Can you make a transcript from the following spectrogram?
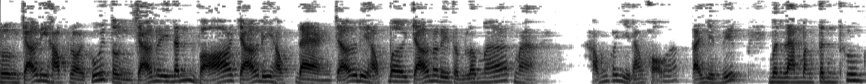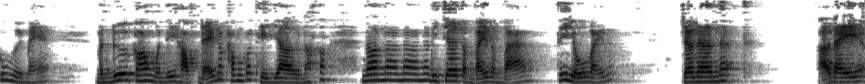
thường chở đi học rồi, Cuối tuần chở nó đi đánh võ, Chở đi học đàn, Chở đi học bơi, Chở nó đi tùm lum hết mà Không có gì đau khổ hết. Tại vì biết mình làm bằng tình thương của người mẹ. Mình đưa con mình đi học Để nó không có thì giờ Nó nó nó nó, nó đi chơi tầm bậy tầm bạ. Thí dụ vậy đó. Cho nên á Ở đây á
